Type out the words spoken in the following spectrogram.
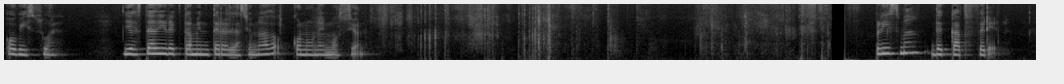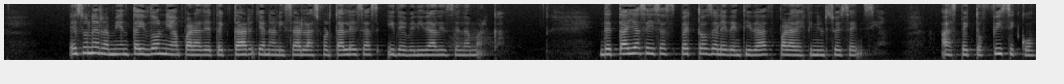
o visual, y está directamente relacionado con una emoción. Prisma de Ferrer. Es una herramienta idónea para detectar y analizar las fortalezas y debilidades de la marca. Detalla seis aspectos de la identidad para definir su esencia. Aspecto físico,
